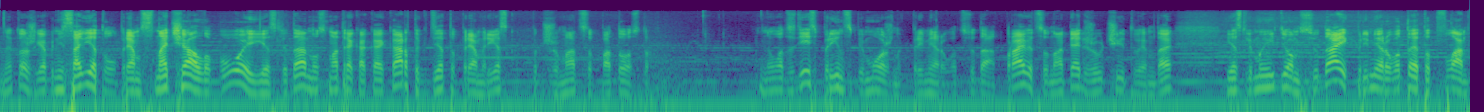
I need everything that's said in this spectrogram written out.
Ну, тоже я бы не советовал прям с начала боя, если, да, ну, смотря какая карта, где-то прям резко поджиматься под остров. Ну, вот здесь, в принципе, можно, к примеру, вот сюда отправиться, но, опять же, учитываем, да, если мы идем сюда, и, к примеру, вот этот фланг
